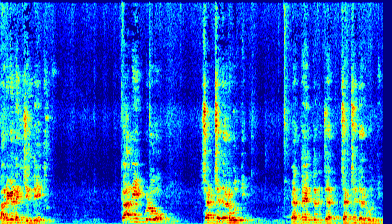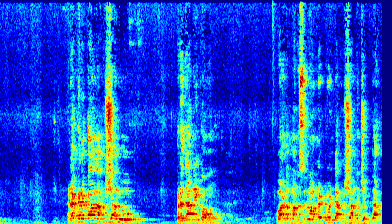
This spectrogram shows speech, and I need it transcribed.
పరిగణించింది. కానీ ఇప్పుడు చర్చ జరుగుద్ది. పెద్ద ఎత్తున చర్చ జరుగుద్ది. రకరకాల అంశాలు ప్రధానికం వాళ్ళ మనసులో ఉన్నటువంటి అంశాలను చెప్తారు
